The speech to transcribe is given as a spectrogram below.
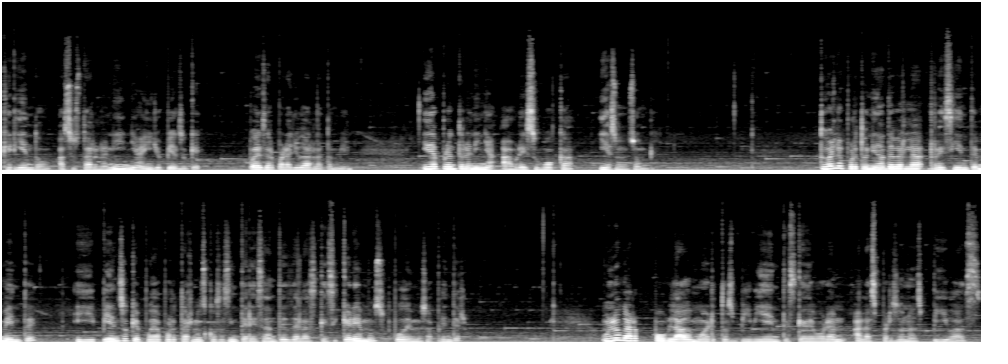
queriendo asustar a la niña y yo pienso que puede ser para ayudarla también. Y de pronto la niña abre su boca y es un zombie. Tuve la oportunidad de verla recientemente y pienso que puede aportarnos cosas interesantes de las que si queremos podemos aprender. Un lugar poblado de muertos vivientes que devoran a las personas vivas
